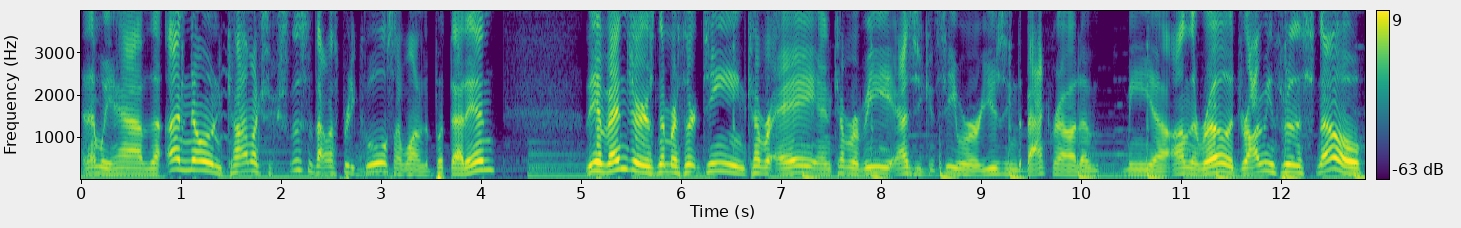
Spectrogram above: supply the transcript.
And then we have the Unknown Comics exclusive. That was pretty cool, so I wanted to put that in. The Avengers, number 13, cover A and cover B. As you can see, we're using the background of me uh, on the road, driving through the snow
